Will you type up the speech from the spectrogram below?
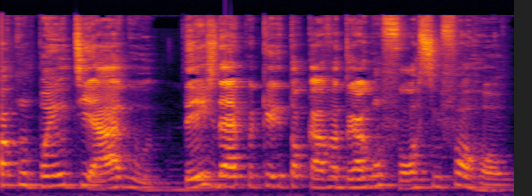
Eu acompanho o Thiago desde a época que ele tocava Dragon Force em forró.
